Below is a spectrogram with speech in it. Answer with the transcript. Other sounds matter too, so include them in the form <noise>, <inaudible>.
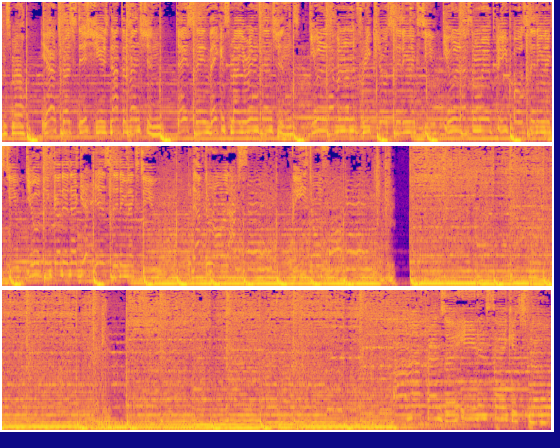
and smell. Yeah, trust issues not to mention. They say they can smell your intentions. You laughing on the freak show sitting next to you. You laugh some weird people sitting next to you. You think how did I get here sitting next to you? slow.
